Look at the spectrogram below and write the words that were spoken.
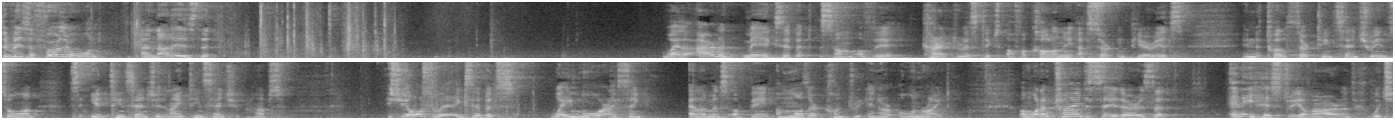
There is a further one, and that is that while Ireland may exhibit some of the characteristics of a colony at certain periods, in the 12th, 13th century and so on, the 18th century, the 19th century perhaps, she also exhibits way more, I think, elements of being a mother country in her own right. And what I'm trying to say there is that any history of Ireland which,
